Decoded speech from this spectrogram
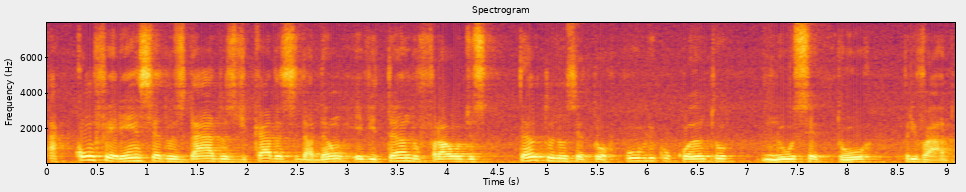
a conferência dos dados de cada cidadão, evitando fraudes tanto no setor público quanto no setor privado.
